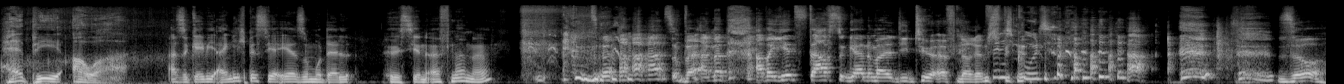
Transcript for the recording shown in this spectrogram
Happy Hour. Also Gaby, eigentlich bist du ja eher so Modell Höschenöffner, ne? so bei anderen. Aber jetzt darfst du gerne mal die Türöffnerin Finde ich spielen. gut. So,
